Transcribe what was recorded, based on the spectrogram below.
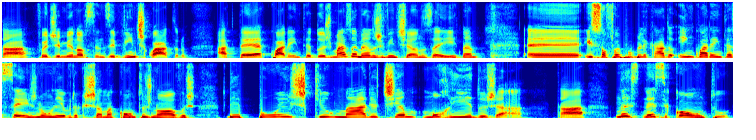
tá? Foi de 1924 até 42, mais ou menos 20 anos aí, né? É, e só foi publicado em 46 num livro que chama Contos Novos, depois que o Mário tinha morrido já, tá? Nesse, nesse conto,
